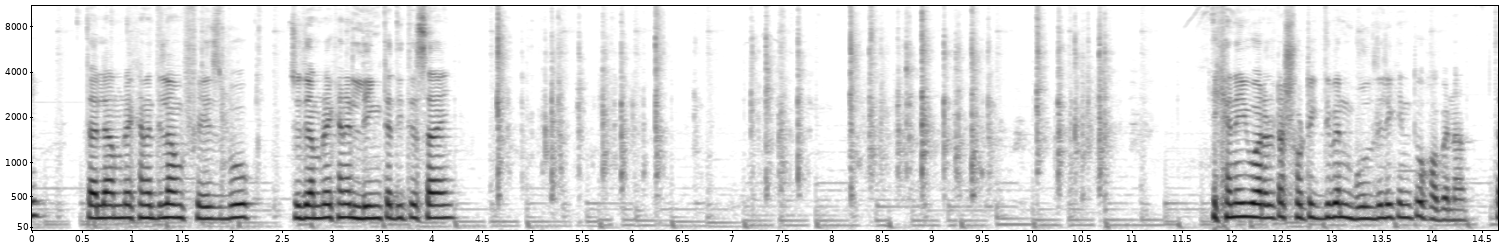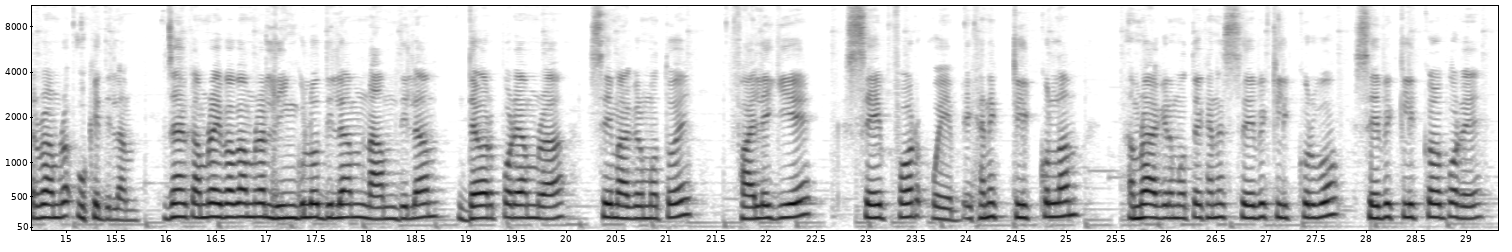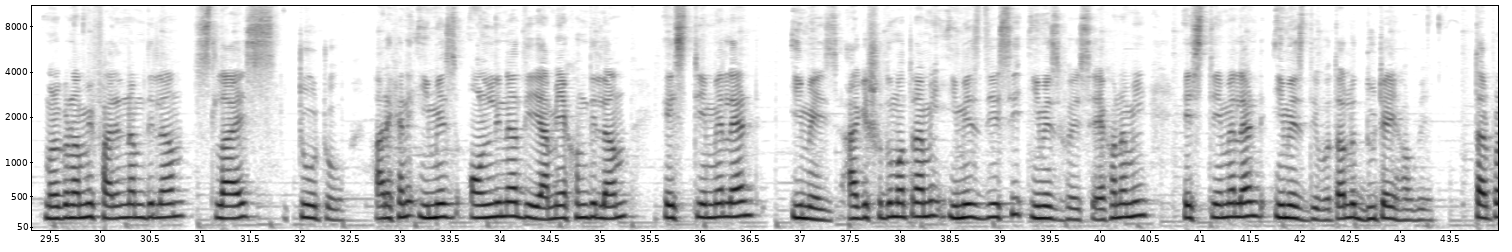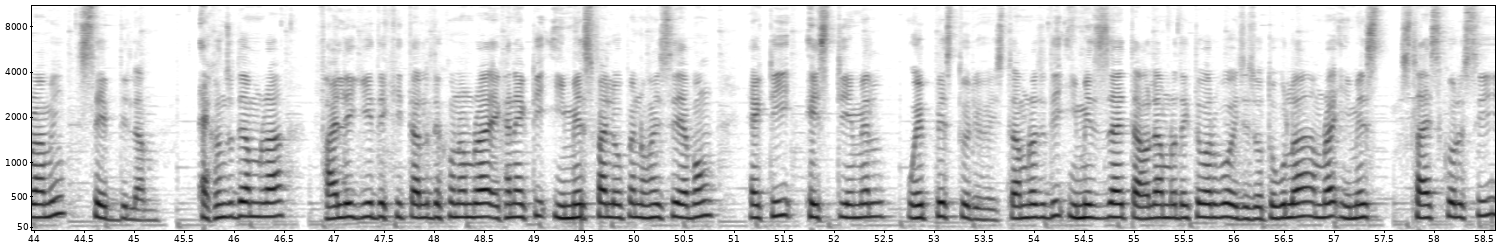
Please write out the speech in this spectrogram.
তাহলে আমরা এখানে দিলাম ফেসবুক যদি আমরা এখানে লিঙ্কটা দিতে চাই, এখানে ইউআরএলটা সঠিক দিবেন, ভুল দিলে কিন্তু হবে না। তারপর আমরা ওকে দিলাম। যাই হোক, আমরা এভাবে আমরা লিঙ্কগুলো দিলাম, নাম দিলাম। দেওয়ার পরে আমরা সেম আগের মতোই ফাইলে গিয়ে সেভ ফর ওয়েব এখানে ক্লিক করলাম। আমরা আগের মতো এখানে সেভে ক্লিক করব। সেভে ক্লিক করার পরে মনে করুন আমি ফাইলের নাম দিলাম স্লাইস টু টু আর এখানে ইমেজ অনলি না দিয়ে আমি এখন দিলাম এইচ টিএমএল অ্যান্ড ইমেজ আগে শুধুমাত্র আমি ইমেজ দিয়েছি ইমেজ হয়েছে। এখন আমি এইচ টিএমএল অ্যান্ড ইমেজ দিব, তাহলে দুটাই হবে। তারপর আমি সেভ দিলাম। এখন যদি আমরা ফাইলে গিয়ে দেখি, তাহলে দেখুন আমরা এখানে একটি ইমেজ ফাইল ওপেন হয়েছে এবং একটি এইচটিএমএল ওয়েব পেজ তৈরি হয়েছে। তো আমরা যদি ইমেজ যাই, তাহলে আমরা দেখতে পারব এই যে যতগুলো আমরা ইমেজ স্লাইস করেছি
